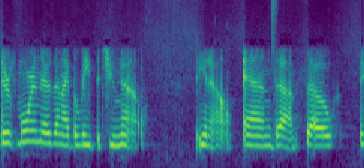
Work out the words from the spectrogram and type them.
"There's more in there than I believe that you know." You know, and um, so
